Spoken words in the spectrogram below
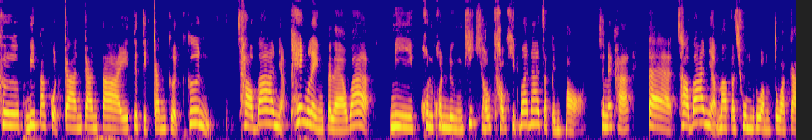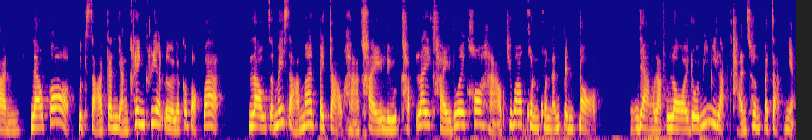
คือมีปรากฏการณ์การตายติดติดๆกันเกิดขึ้น ชาวบ้านเนี่ยเพ่งเล็งไปแล้วว่า มีคนคนหนึ่งที่เขาเขาคิดว่าน่าจะเป็นปอบใช่ไหมคะ แต่ชาวบ้านเนี่ยมาประชุมรวมตัวกัน แล้วก็ปรึกษากันอย่างเคร่งเครียดเลย แล้วก็บอกว่า เราจะไม่สามารถไปกล่าวหาใครหรือขับไล่ใครด้วยข้อหาที่ว่าคนคนนั้นเป็นปอบ อย่างหลักลอยโดยไม่มีหลักฐานเชิงประจักษ์เนี่ย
